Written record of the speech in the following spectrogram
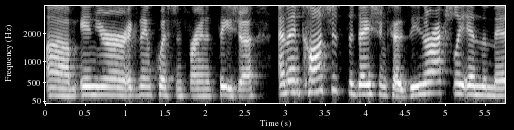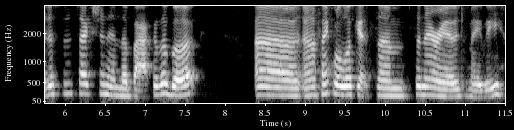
um, in your exam questions for anesthesia. And then conscious sedation codes. These are actually in the medicine section in the back of the book. Uh, and I think we'll look at some scenarios maybe.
